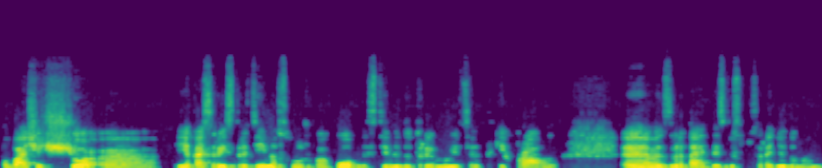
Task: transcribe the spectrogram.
побачать, що е, якась реєстраційна служба в області не дотримується таких правил, е, звертайтесь безпосередньо до мене.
